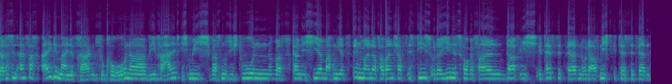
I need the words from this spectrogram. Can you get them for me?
Ja, das sind einfach allgemeine Fragen zu Corona. Wie verhalte ich mich? Was muss ich tun? Was kann ich hier machen? Jetzt in meiner Verwandtschaft ist dies oder jenes vorgefallen. Darf ich getestet werden oder auch nicht getestet werden?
